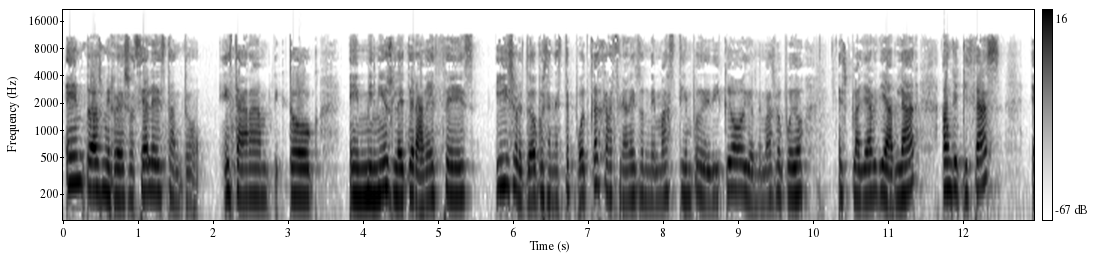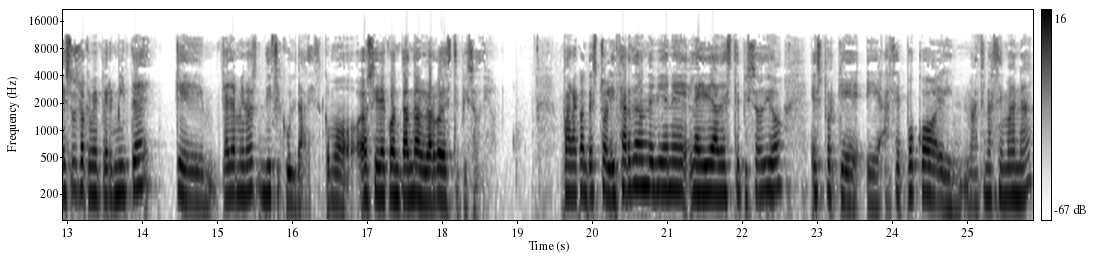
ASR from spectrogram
en todas mis redes sociales, tanto Instagram, TikTok, en mi newsletter a veces y sobre todo pues en este podcast que al final es donde más tiempo dedico y donde más me puedo explayar y hablar, aunque quizás eso es lo que me permite que, haya menos dificultades, como os iré contando a lo largo de este episodio. Para contextualizar de dónde viene la idea de este episodio es porque eh, hace poco, el, hace una semana,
